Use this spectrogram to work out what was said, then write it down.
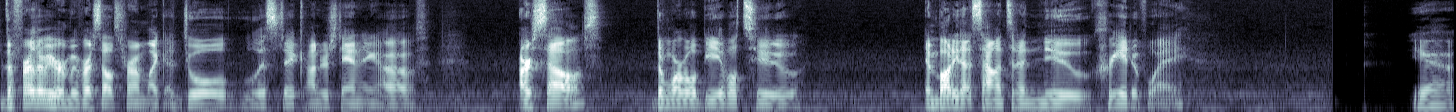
the further we remove ourselves from like a dualistic understanding of ourselves the more we'll be able to embody that silence in a new creative way Yeah.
